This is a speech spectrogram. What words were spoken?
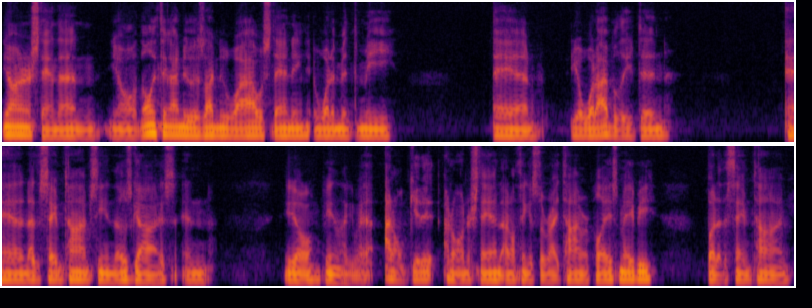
you know, I understand that. And you know, the only thing I knew is I knew why I was standing and what it meant to me, and you know what I believed in, and at the same time seeing those guys and you know, being like, I don't get it. I don't understand. I don't think it's the right time or place, maybe. But at the same time,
